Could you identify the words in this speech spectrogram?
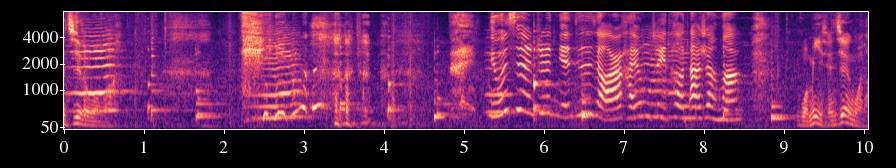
还记得我吗？你们现在这年纪的小孩还用这一套搭讪吗？我们以前见过的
